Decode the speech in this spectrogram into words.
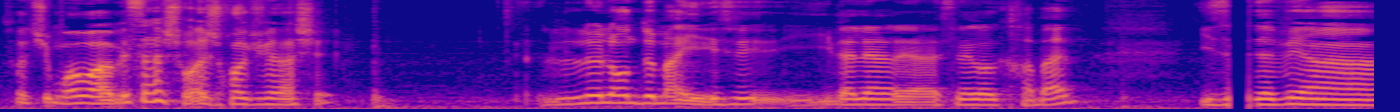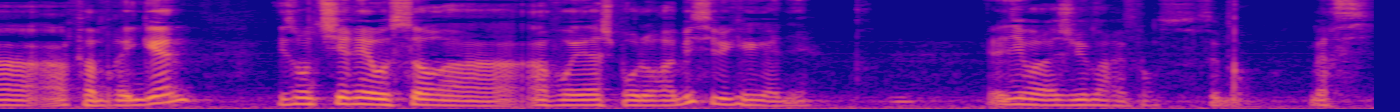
Soit tu m'envoies un message, soit je crois que je vais lâcher. Le lendemain, il, il allait à la synagogue Chabad. Ils avaient un, un Fabringen. Ils ont tiré au sort un, un voyage pour le rabbi, c'est lui qui a gagné. Il a dit voilà, j'ai eu ma réponse, c'est bon, merci.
